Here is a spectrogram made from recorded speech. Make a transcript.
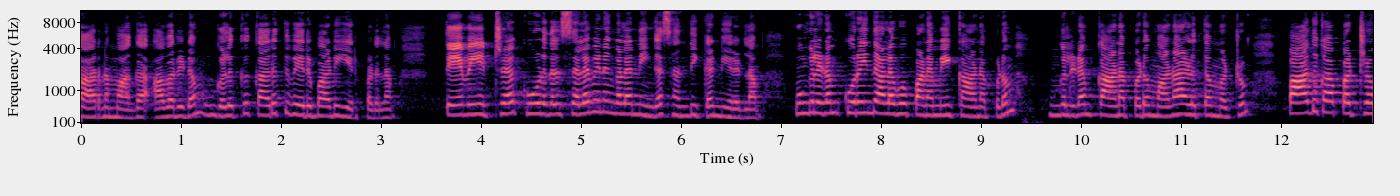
காரணமாக அவரிடம் உங்களுக்கு கருத்து வேறுபாடு ஏற்படலாம். தேவையற்ற கூடுதல் செலவினங்களை நீங்கள் சந்திக்க நேரிடலாம். உங்களிடம் குறைந்த அளவு பணமே காணப்படும். உங்களிடம் காணப்படும் மன அழுத்தம் மற்றும் பாதுகாப்பற்ற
